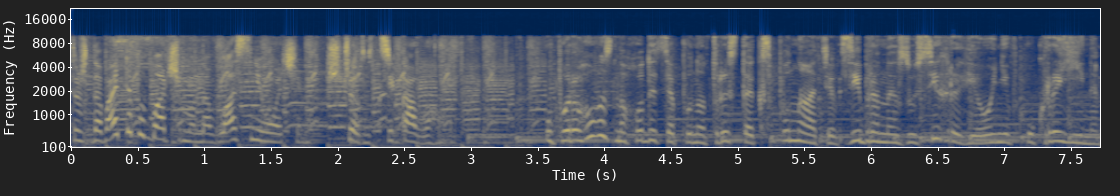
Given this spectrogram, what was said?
Тож давайте побачимо на власні очі, що тут цікавого. У Пирогове знаходиться понад 300 експонатів, зібраних з усіх регіонів України.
